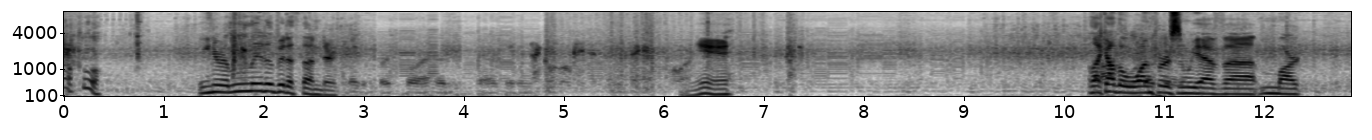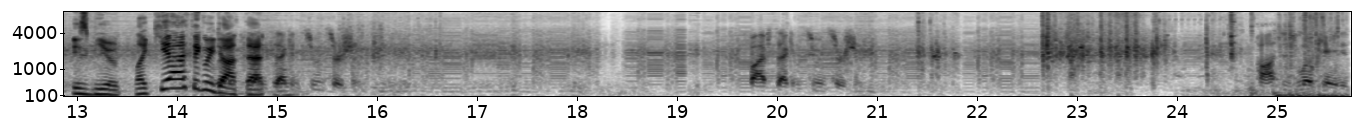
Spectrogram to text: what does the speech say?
Oh, cool. You can hear a little bit of thunder. Maybe the first floor I heard barricading. Yeah. I like how the one person we have uh, marked is mute. Like, yeah, I think we got that. Seconds to insertion. Five seconds to insertion. Hostage located.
